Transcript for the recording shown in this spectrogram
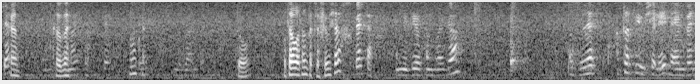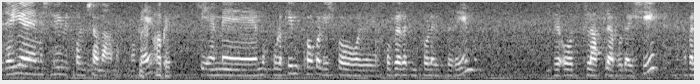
כן. כן, כזה. כן. אוקיי. טוב. רוצה לראות לנו את הקלפים שלך? בטח, אז אני אביא אותם רגע. אז זה הקלפים שלי, והם די אה, משלימים את כל מה שאמרנו, אוקיי? אוקיי. כי הם אה, מחולקים, קודם כל יש פה אה, חוברת עם כל ההסברים, ועוד קלף לעבודה אישית, אבל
